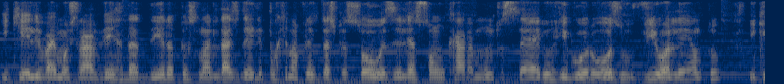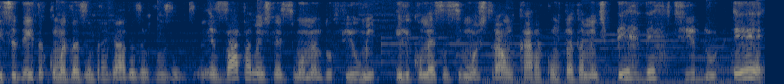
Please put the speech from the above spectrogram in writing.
e que ele vai mostrar a verdadeira personalidade dele. Porque na frente das pessoas, ele é só um cara muito sério, rigoroso, violento e que se deita com uma das empregadas, inclusive. Exatamente nesse momento do filme, ele começa a se mostrar um cara completamente pervertido. E,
